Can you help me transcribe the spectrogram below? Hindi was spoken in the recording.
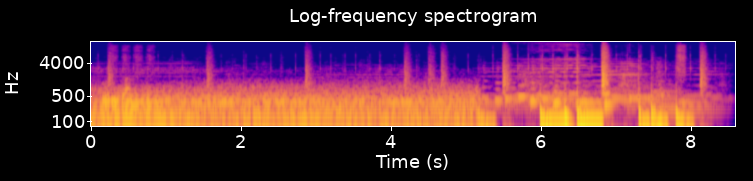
स्टोरी जानते हैं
